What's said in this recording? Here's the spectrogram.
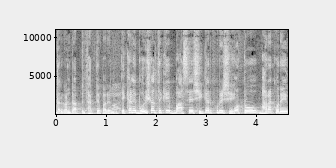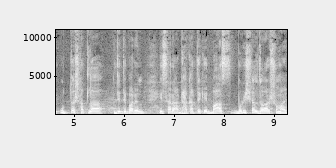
দেড় ঘণ্টা আপনি থাকতে পারেন। এখানে বরিশাল থেকে বাসে শিকারপুর এসে অটো ভাড়া করে উত্তর সাতলা যেতে পারেন। এছাড়া ঢাকা থেকে বাস বরিশাল যাওয়ার সময়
